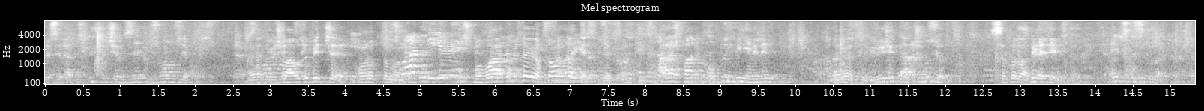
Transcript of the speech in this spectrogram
Mesela biz üç ilçemize yüzme havuzu yapıyoruz. Evet, yüzme havuzu bitti. Unuttum onu. Bu vaadimizde yoksa onu da geçeceğiz. araç parkının olduğu gibi yeniledik. Adam Evet. Yürüyecek bir aracımız yok. Sıfırlar. Belediyemiz de öyleydi. Yani. Hepsi de sıfır arkadaşlar.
